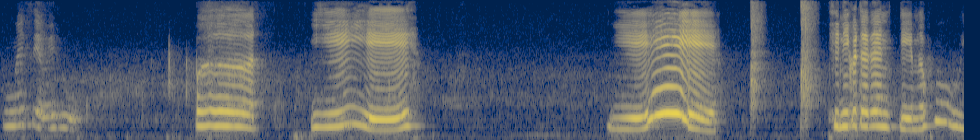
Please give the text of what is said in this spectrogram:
มึงไม่เสียไม่ถูก เปิด เย่เย่เย่ทีนี้ก็จะเล่นเกมแล้วพูย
